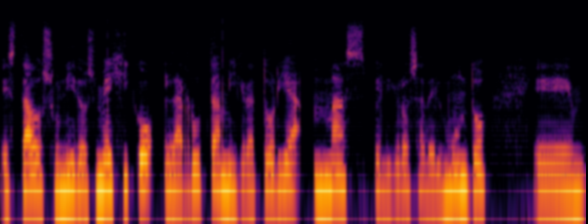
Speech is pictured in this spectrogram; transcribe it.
Estados Unidos-México, la ruta migratoria más peligrosa del mundo. Eh,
